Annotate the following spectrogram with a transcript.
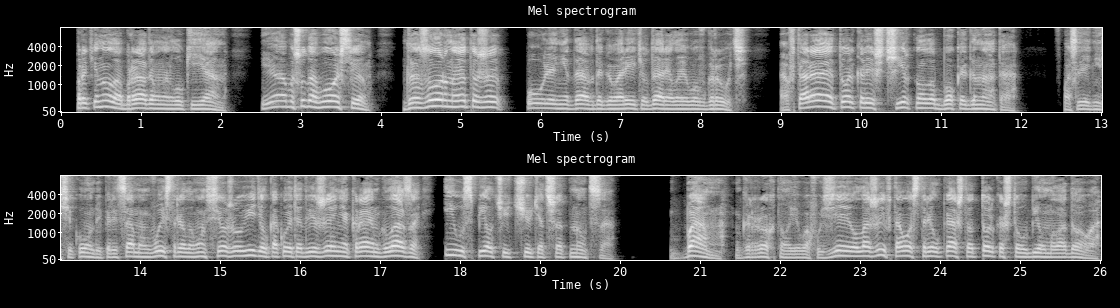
— протянул обрадованный Лукьян. «Я бы с удовольствием». Дозорный это же... Пуля, не дав договорить, ударила его в грудь, а вторая только лишь чиркнула бок Игната. В последние секунды перед самым выстрелом он все же увидел какое-то движение краем глаза и успел чуть-чуть отшатнуться. Бам! грохнул его фузею, уложив того стрелка, что только что убил молодого.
